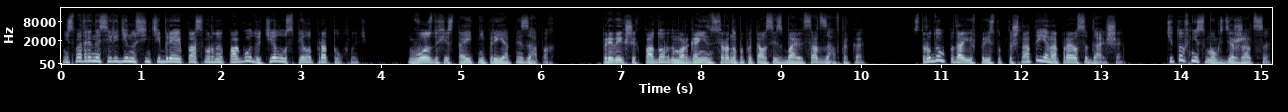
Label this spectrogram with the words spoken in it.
Несмотря на середину сентября и пасмурную погоду, тело успело протухнуть. В воздухе стоит неприятный запах. Привыкший к подобному, организм все равно попытался избавиться от завтрака. С трудом подавив приступ тошноты, я направился дальше. Титов не смог сдержаться.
